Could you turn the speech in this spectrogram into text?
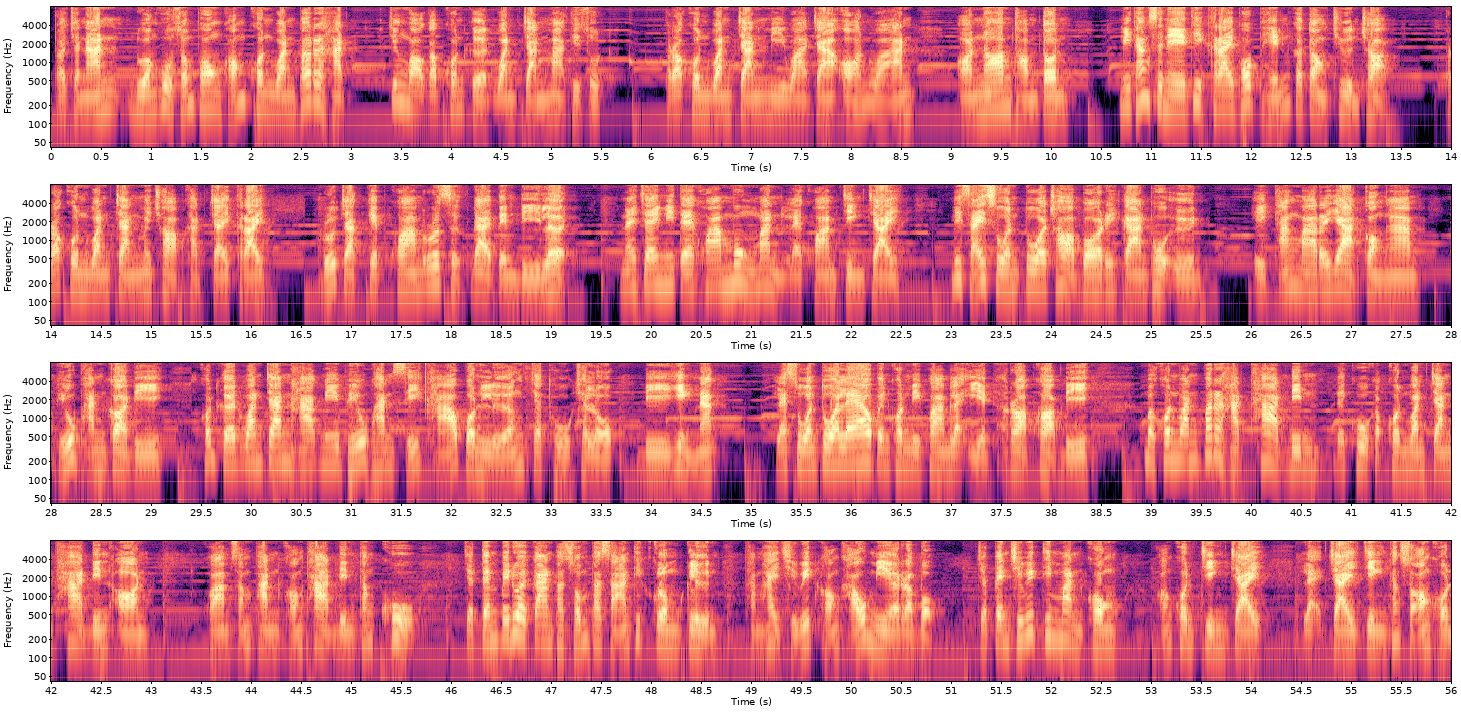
เพราะฉะนั้นดวงคู่สมพงของคนวันพฤหัสจึงเหมาะกับคนเกิดวันจันทร์มากที่สุด เพราะคนวันจันทร์มีวาจาอ่อนหวาน อ่อนน้อมถ่อมตน มีทั้งเสน่ห์ที่ใครพบเห็นก็ต้องชื่นชอบ เพราะคนวันจันทร์ไม่ชอบขัดใจใคร รู้จักเก็บความรู้สึกได้เป็นดีเลิศ ในใจมีแต่ความมุ่งมั่นและความจริงใจ นิสัยส่วนตัวชอบบริการผู้อื่น อีกทั้งมารยาทก็งาม ผิวพรรณก็ดี คนเกิดวันจันทร์หากมีผิวพรรณสีขาวปนเหลืองจะถูกฉลกดียิ่งนัก และส่วนตัวแล้วเป็นคนมีความละเอียดรอบคอบดี เมื่อคนวันพฤหัสธาตุดินได้คู่กับคนวันจันทร์ธาตุดินอ่อน ความสัมพันธ์ของธาตุดินทั้งคู่ จะเต็มไปด้วยการผสมผสานที่กลมกลืนทำให้ชีวิตของเขามีระบบ จะเป็นชีวิตที่มั่นคงของคนจริงใจ และใจจริงทั้งสองคน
